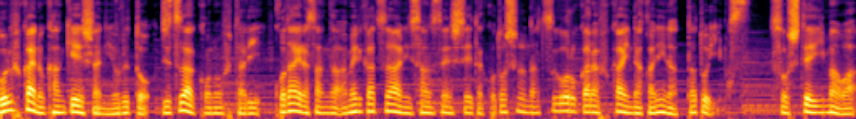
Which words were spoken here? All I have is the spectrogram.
ゴルフ界の関係者によると、実はこの2人、小平さんがアメリカツアーに参戦していた今年の夏頃から深い仲になったといいます。そして今は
